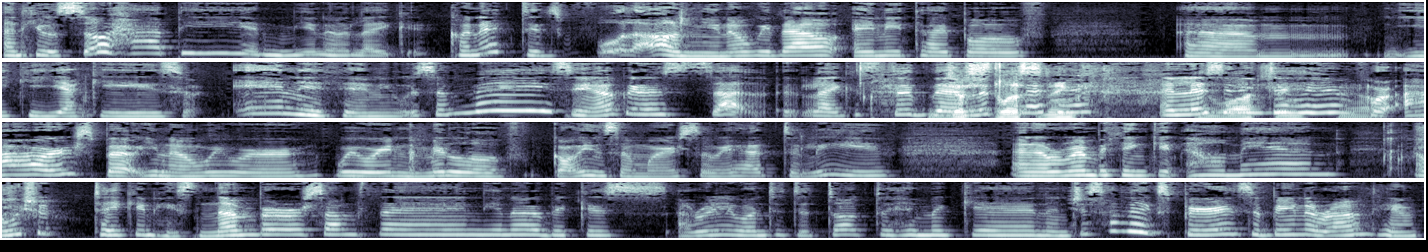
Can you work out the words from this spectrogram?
And he was so happy and, you know, like connected full on, you know, without any type of um yicky yuckies or anything. It was amazing. I could have sat like stood there Just looking listening at him and and listening watching, to him yeah. for hours. But you know, we were we were in the middle of going somewhere, so we had to leave. And I remember thinking, oh man, I wish we'd taken his number or something, you know, because I really wanted to talk to him again and just have the experience of being around him.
